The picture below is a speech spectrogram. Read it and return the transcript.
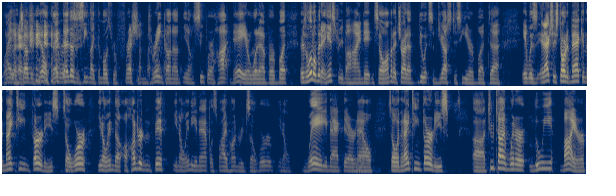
Why the they heck? chugging milk? That, that doesn't seem like the most refreshing drink on a you know super hot day or whatever. But there's a little bit of history behind it, and so I'm going to try to do it some justice here. But uh, it was it actually started back in the 1930s, so we're you know in the 105th you know Indianapolis 500, so we're you know way back there now. So in the 1930s, uh, two-time winner Louis Meyer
